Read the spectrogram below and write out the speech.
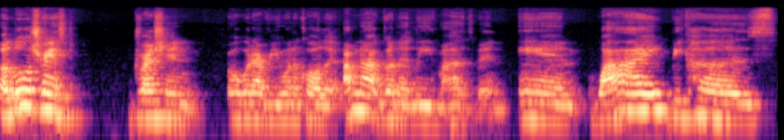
a little transgression or whatever you want to call it, I'm not going to leave my husband. And why? Because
